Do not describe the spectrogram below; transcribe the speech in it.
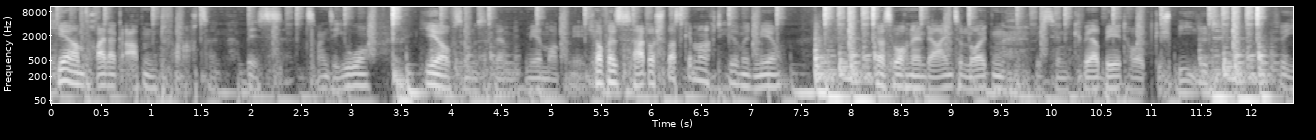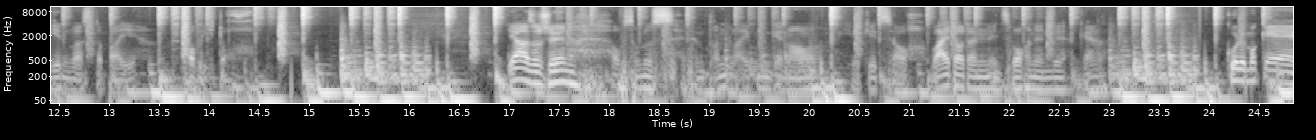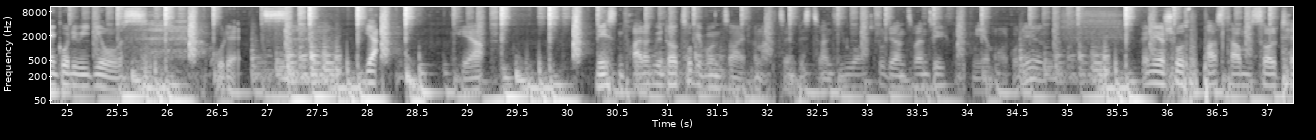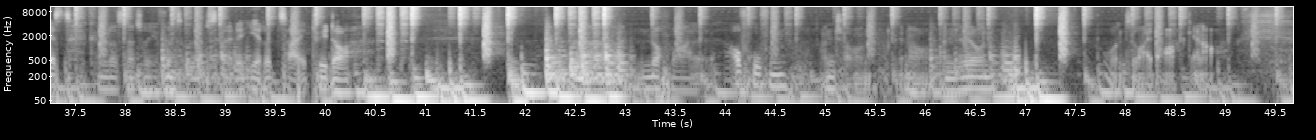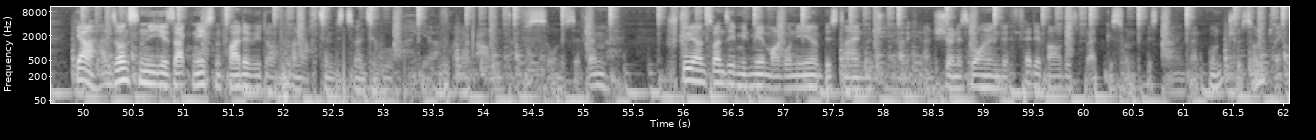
Hier am Freitagabend von 18 bis 20 Uhr. Hier auf Sonus FM mit mir, Marco Niel. Ich hoffe, es hat euch Spaß gemacht, hier mit mir das Wochenende einzuläuten. Bisschen querbeet heute gespielt. Für jeden was dabei. Hoffe ich doch. Ja, also schön auf Sonus FM dranbleiben, genau. Hier geht es auch weiter dann ins Wochenende, gell. Gute Mucke, gute Videos, Ads. Ja, ja. Nächsten Freitag wieder zur Gewohnzeit von 18 bis 20 Uhr, Studio 20 mit mir, Marco Niel. Wenn ihr Shows verpasst haben solltet, könnt ihr das natürlich auf unserer Webseite jederzeit wieder äh, nochmal aufrufen, anschauen genau, anhören und so weiter, genau. Ja, ansonsten, wie gesagt, nächsten Freitag wieder von 18 bis 20 Uhr hier Freitagabend auf Sonus FM. Studio 20 mit mir, Margot Nier. Bis dahin wünsche ich euch ein schönes Wochenende, fette Partys, bleibt gesund. Bis dahin dann und tschüss und weg.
